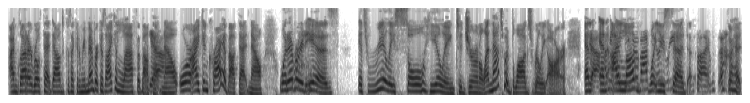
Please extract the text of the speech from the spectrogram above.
I- I'm glad I wrote that down because I can remember because I can laugh about Yeah. that now or I can cry about that now. Whatever it is, it's really soul healing to journal and that's what blogs really are. And yeah. and I, mean, I, go love what you said. Sometimes. Go ahead.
